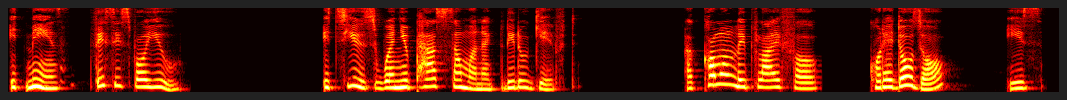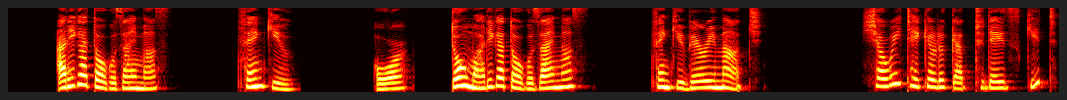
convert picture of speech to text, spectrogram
It means this is for you. It's used when you pass someone a little gift. A common reply for これどうぞ is ありがとうございます。Thank you. or どうもありがとうございます。Thank you very much. Shall we take a look at today's skit?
